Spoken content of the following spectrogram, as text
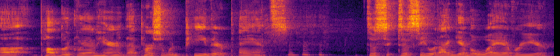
uh, publicly on here, that person would pee their pants to see, to see what I give away every year.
